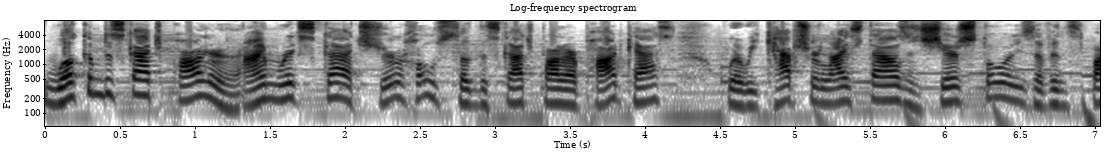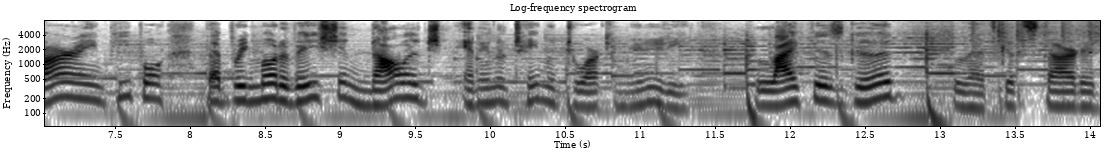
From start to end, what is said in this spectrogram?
Welcome to Scotch Parlor. I'm Rick Scotch, your host of the Scotch Parlor podcast, where we capture lifestyles and share stories of inspiring people that bring motivation, knowledge, and entertainment to our community. Life is good. Let's get started.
